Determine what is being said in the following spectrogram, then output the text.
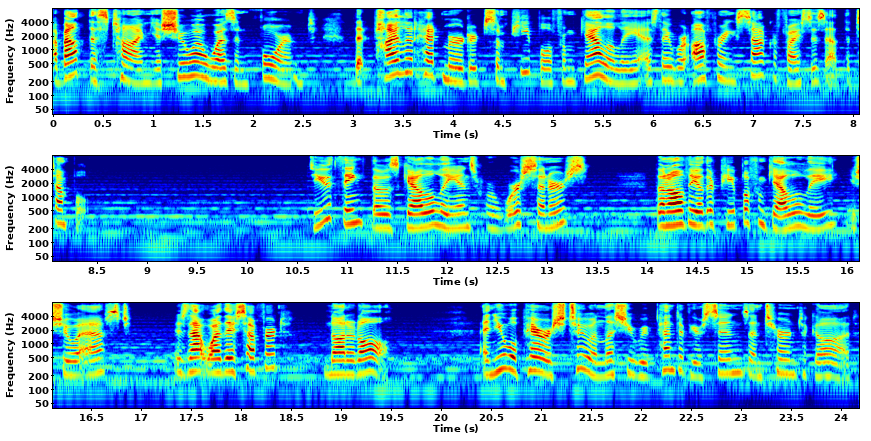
About this time, Yeshua was informed that Pilate had murdered some people from Galilee as they were offering sacrifices at the temple. Do you think those Galileans were worse sinners than all the other people from Galilee? Yeshua asked. Is that why they suffered? Not at all. and you will perish too unless you repent of your sins and turn to God.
